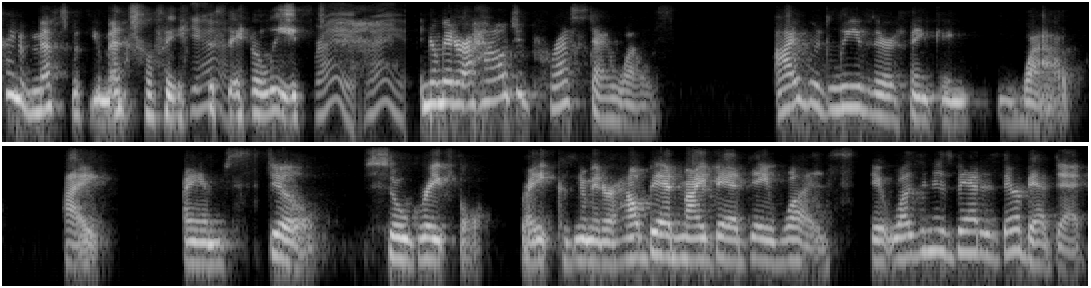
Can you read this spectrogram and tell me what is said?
kind of mess with you mentally, yeah. to say the least. Right, right. no matter how depressed I was, I would leave there thinking, wow, I I am still so grateful, right? Because no matter how bad my bad day was, it wasn't as bad as their bad day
